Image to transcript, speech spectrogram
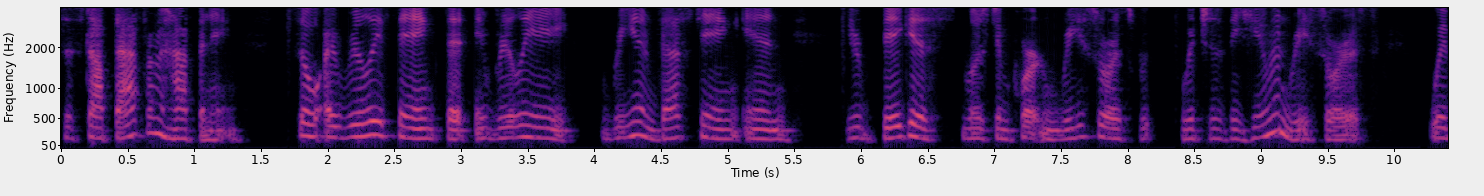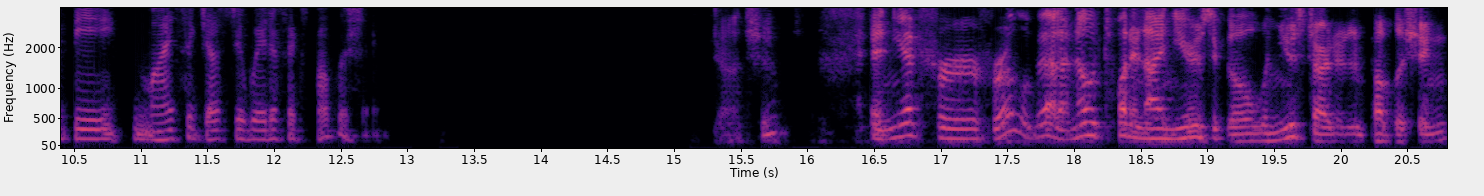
to stop that from happening so i really think that it really reinvesting in your biggest most important resource which is the human resource would be my suggested way to fix publishing. Gotcha. And yet, for, for all of that, I know 29 years ago when you started in publishing,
